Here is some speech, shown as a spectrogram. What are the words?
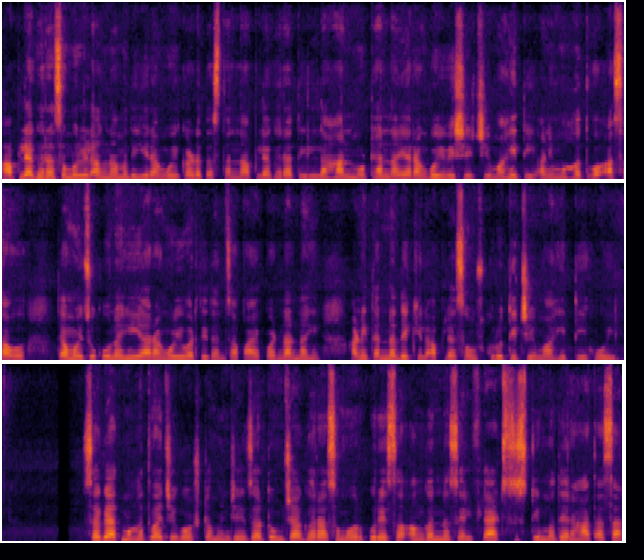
आपल्या घरासमोरील अंगणामध्ये ही रांगोळी काढत असताना आपल्या घरातील लहान मोठ्यांना या रांगोळीविषयीची माहिती आणि महत्त्व असावं. त्यामुळे चुकूनही या रांगोळीवरती त्यांचा पाय पडणार नाही आणि त्यांना देखील आपल्या संस्कृतीची माहिती होईल. सगळ्यात महत्त्वाची गोष्ट म्हणजे जर तुमच्या घरासमोर पुरेसं अंगण नसेल फ्लॅट सिस्टीममध्ये राहत असाल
